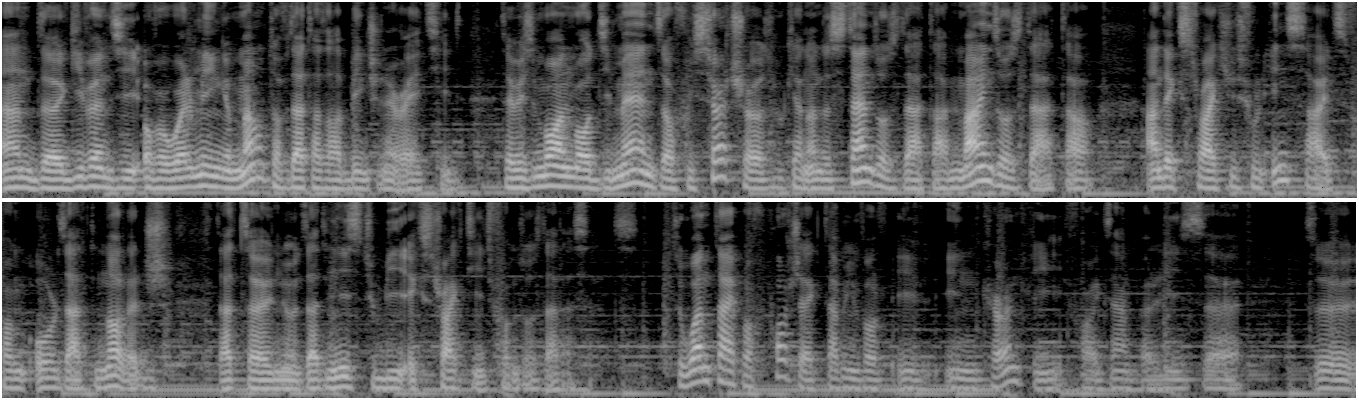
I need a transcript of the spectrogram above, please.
And uh, given the overwhelming amount of data that are being generated, there is more and more demands of researchers who can understand those data, mine those data, and extract useful insights from all that knowledge that, uh, you know, that needs to be extracted from those data sets. So one type of project I'm involved in currently, for example, is uh, the,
